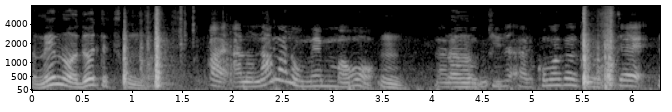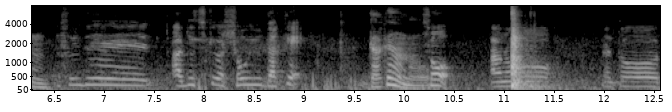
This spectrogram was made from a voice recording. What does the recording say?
そうメモはどうやって作るの？あ、あの生のメンマをうん。あのあの細かくして、うん。それで味付けは醤油だけ。だけなの？そう。あのえっと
